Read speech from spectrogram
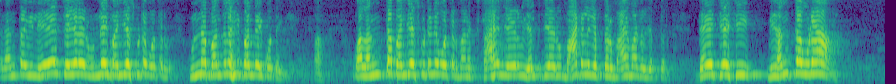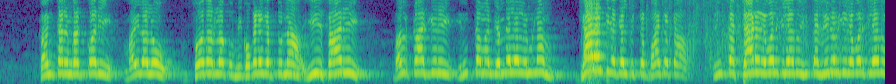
అదంతా వీళ్ళు ఏం చేయలేరు. ఉన్నాయి బంద్ చేసుకుంటూ పోతారు. ఉన్న బంధులన్నీ బంద్ అయిపోతాయి. వాళ్ళంతా బంద్ చేసుకుంటూనే పోతారు. మనకు సహాయం చేయరు హెల్ప్ చేయరు మాటలు చెప్తారు మాయ మాటలు చెప్తారు. దయచేసి మీరంతా కూడా కంకణం కట్టుకొని మహిళలు సోదరులకు మీకు ఒకటే చెప్తున్నా ఈసారి మల్కాజ్గిరి ఇంతమంది ఎమ్మెల్యేలు ఉన్నాం గ్యారంటీగా గెలిపించే బాధ్యత. ఇంత క్యాడర్ ఎవరికి లేదు ఇంత లీడర్ గిరి ఎవరికి లేదు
